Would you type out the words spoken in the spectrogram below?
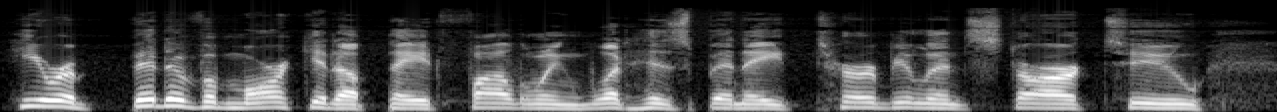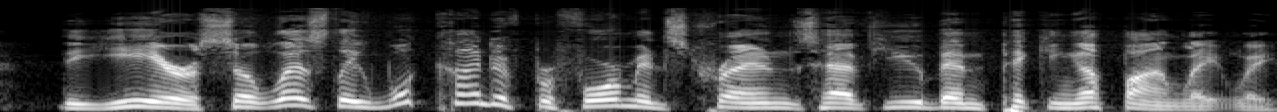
hear a bit of a market update following what has been a turbulent start to the year. So, Leslie, what kind of performance trends have you been picking up on lately?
